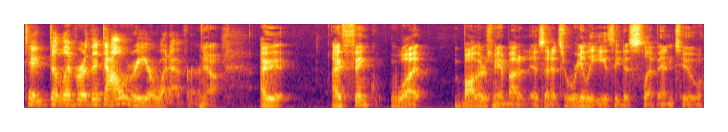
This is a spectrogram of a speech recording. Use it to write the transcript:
to deliver the dowry or whatever Yeah. I I think what bothers me about it is that it's really easy to slip into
